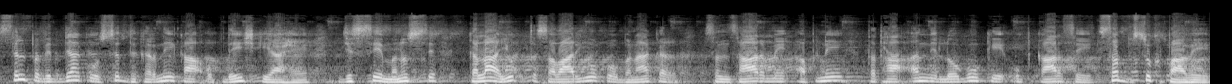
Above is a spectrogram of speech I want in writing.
शिल्प विद्या को सिद्ध करने का उपदेश किया है, जिससे मनुष्य कला युक्त सवारियों को बनाकर संसार में अपने तथा अन्य लोगों के उपकार से सब सुख पावे।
